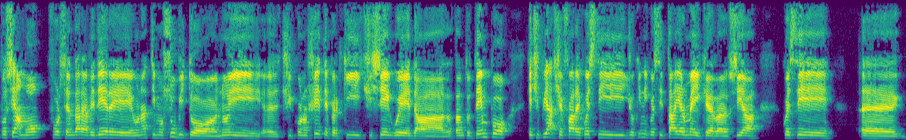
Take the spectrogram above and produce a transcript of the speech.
possiamo forse andare a vedere un attimo subito, noi eh, ci conoscete per chi ci segue da, da tanto tempo, che ci piace fare questi giochini, questi tire maker, ossia queste eh,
